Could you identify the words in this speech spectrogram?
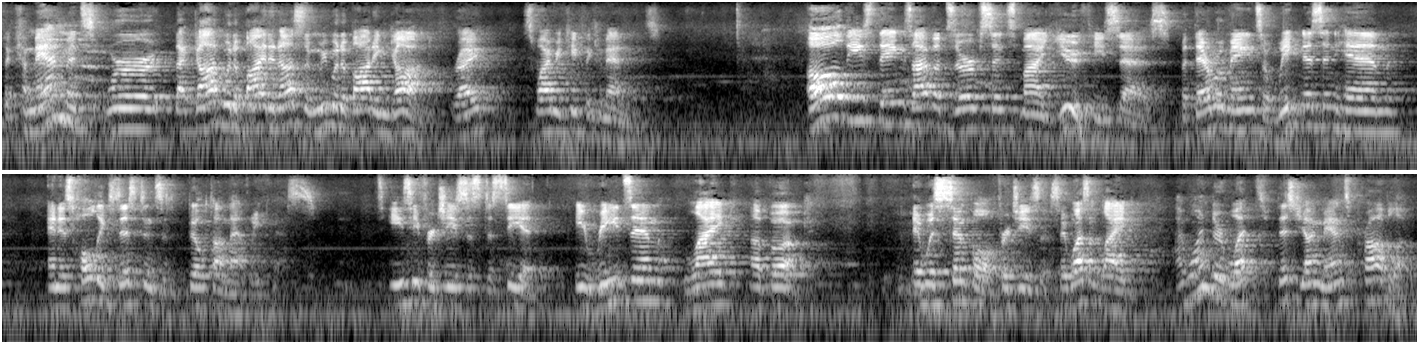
the commandments were that God would abide in us and we would abide in God, right? That's why we keep the commandments. All these things I've observed since my youth, he says, but there remains a weakness in him, and his whole existence is built on that weakness. Easy for Jesus to see it. He reads him like a book. It was simple for Jesus. It wasn't like, I wonder what this young man's problem.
